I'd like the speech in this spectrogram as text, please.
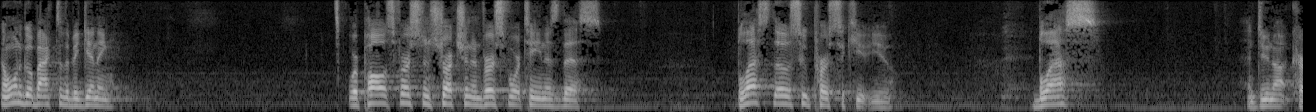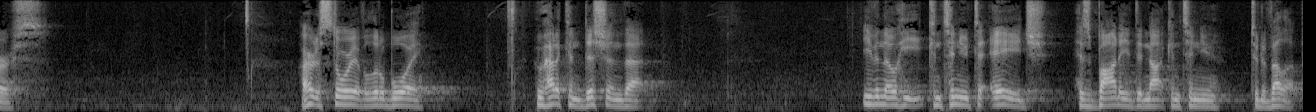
Now, I want to go back to the beginning, where Paul's first instruction in verse 14 is this Bless those who persecute you. Bless and do not curse. I heard a story of a little boy who had a condition that, even though he continued to age, his body did not continue to develop.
